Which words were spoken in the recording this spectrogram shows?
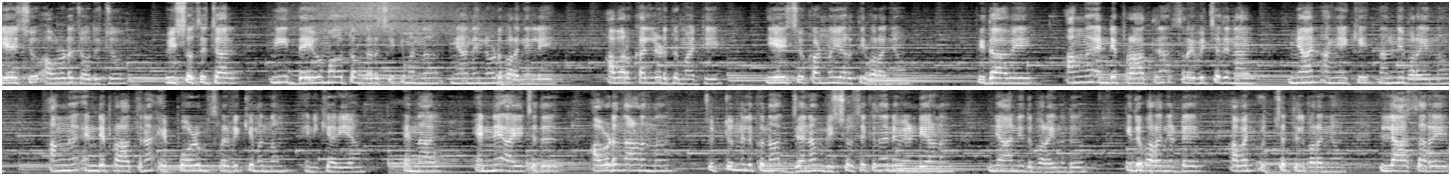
യേശു അവളോട് ചോദിച്ചു വിശ്വസിച്ചാൽ നീ ദൈവമഹത്വം ദർശിക്കുമെന്ന് ഞാൻ നിന്നോട് പറഞ്ഞില്ലേ? അവർ കല്ലെടുത്തു മാറ്റി. യേശു കണ്ണുയർത്തി പറഞ്ഞു പിതാവേ അങ്ങ് എന്റെ പ്രാർത്ഥന ശ്രവിച്ചതിനാൽ ഞാൻ അങ്ങേക്ക് നന്ദി പറയുന്നു. അങ്ങ് എന്റെ പ്രാർത്ഥന എപ്പോഴും ശ്രവിക്കുമെന്നും എനിക്കറിയാം. എന്നാൽ എന്നെ അയച്ചത് അവിടെ നിന്നാണെന്ന് ചുറ്റും നിൽക്കുന്ന ജനം വിശ്വസിക്കുന്നതിന് വേണ്ടിയാണ് ഞാൻ ഇത് പറയുന്നത്. ഇത് പറഞ്ഞിട്ട് അവൻ ഉച്ചത്തിൽ പറഞ്ഞു ലാസറെ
